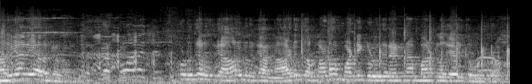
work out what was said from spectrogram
மரியாதையா இருக்கணும். கொடுக்கறதுக்கு ஆள் இருக்காங்க. அடுத்த படம் பண்ணி கொடுக்குறேன்னா பாட்டில் கையெழுத்து போடுறோம்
